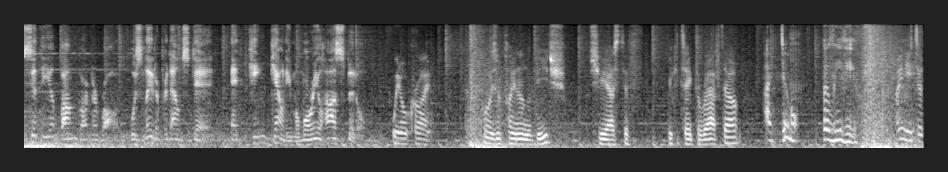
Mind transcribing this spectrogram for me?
Cynthia Baumgartner Roth was later pronounced dead at King County Memorial Hospital. We don't cry. Boys were playing on the beach. She asked if we could take the raft out. I don't believe you. I need to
